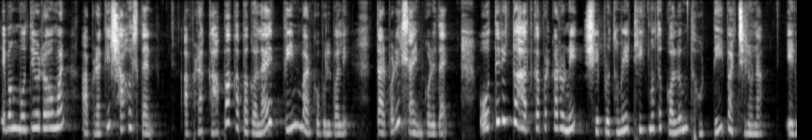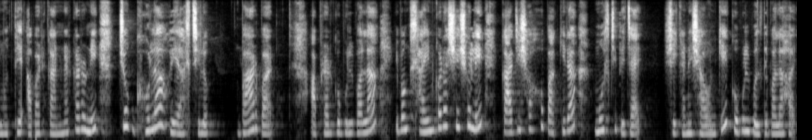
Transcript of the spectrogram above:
এবং মতিউর রহমান আফরাকে সাহস দেন। আফরা কাপা কাপা গলায় তিনবার কবুল বলে, তারপরে সাইন করে দেয়। অতিরিক্ত হাত কাঁপার কারণে সে প্রথমে ঠিকমতো কলম ধরতেই পারছিল না। এর মধ্যে আবার কান্নার কারণে চোখ ঘোলা হয়ে আসছিল। বারবার আফরার কবুল বলা এবং সাইন করা শেষ হলে কাজী সহ বাকিরা মসজিদে যায়। সেখানে শাওনকে কবুল বলতে বলা হয়।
